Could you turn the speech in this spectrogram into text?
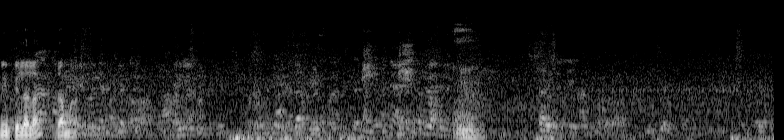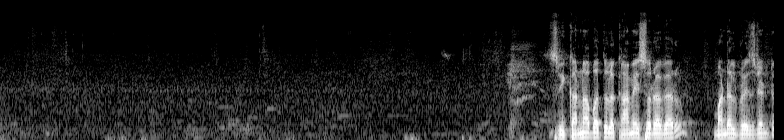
మీ పిల్లల రమ్మను. శ్రీ కన్నాబత్తుల కామేశ్వరరావు గారు మండల్ ప్రెసిడెంట్.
